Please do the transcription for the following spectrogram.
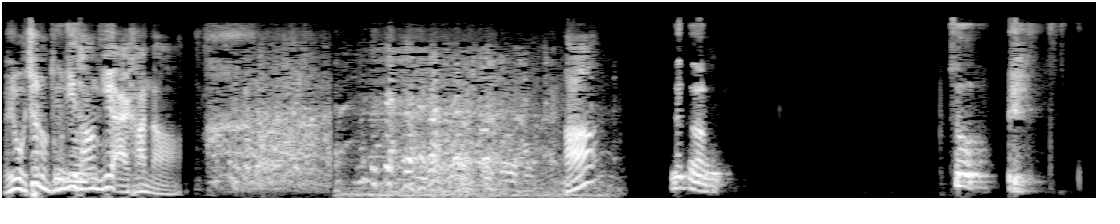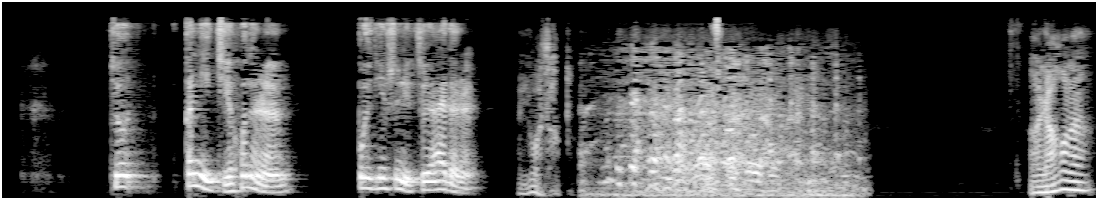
哎呦，这种毒鸡汤你也爱看呐？啊？那个，就就跟你结婚的人，不一定是你最爱的人。哎呦我操！啊，然后呢？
